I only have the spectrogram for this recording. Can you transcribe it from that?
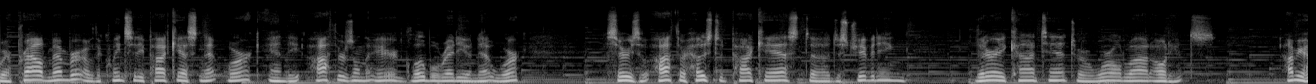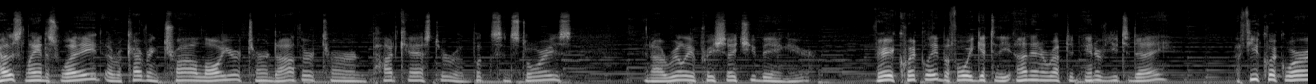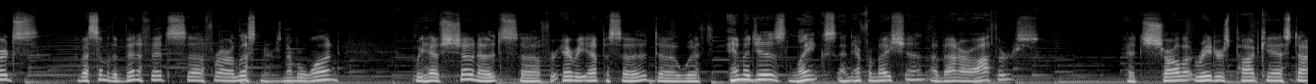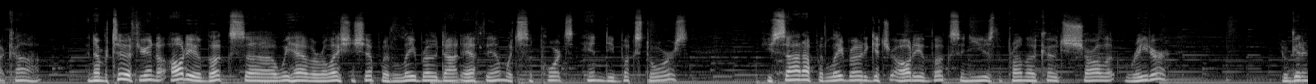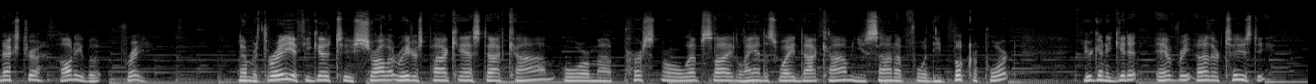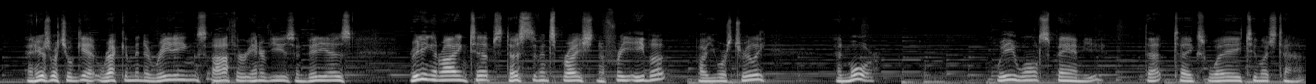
We're a proud member of the Queen City Podcast Network and the Authors on the Air Global Radio Network, a series of author hosted podcasts uh, distributing literary content to a worldwide audience. I'm your host, Landis Wade, a recovering trial lawyer turned author turned podcaster of books and stories, and I really appreciate you being here. Very quickly, before we get to the uninterrupted interview today, a few quick words about some of the benefits uh, for our listeners. Number one, we have show notes uh, for every episode uh, with images, links, and information about our authors at charlottereaderspodcast.com. And number two, if you're into audiobooks, uh, we have a relationship with Libro.fm, which supports indie bookstores. If you sign up with Libro to get your audiobooks and use the promo code Charlotte Reader, you'll get an extra audiobook free. Number three, if you go to charlottereaderspodcast.com or my personal website, landiswade.com, and you sign up for the book report, you're going to get it every other Tuesday. And here's what you'll get recommended readings, author interviews, and videos, reading and writing tips, doses of inspiration, a free ebook by yours truly, and more. We won't spam you, that takes way too much time.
